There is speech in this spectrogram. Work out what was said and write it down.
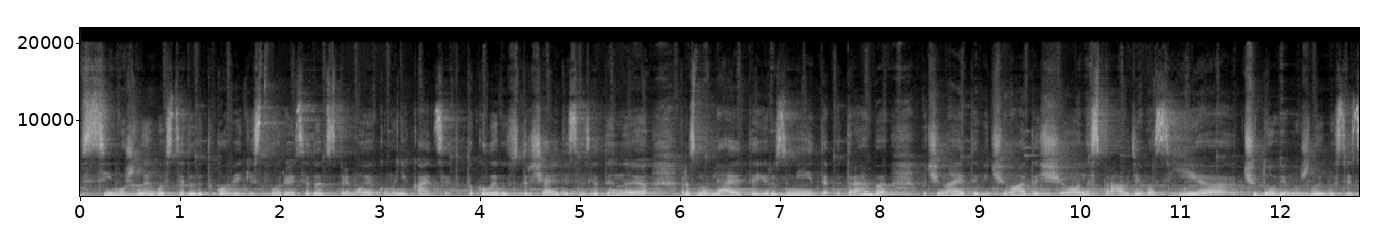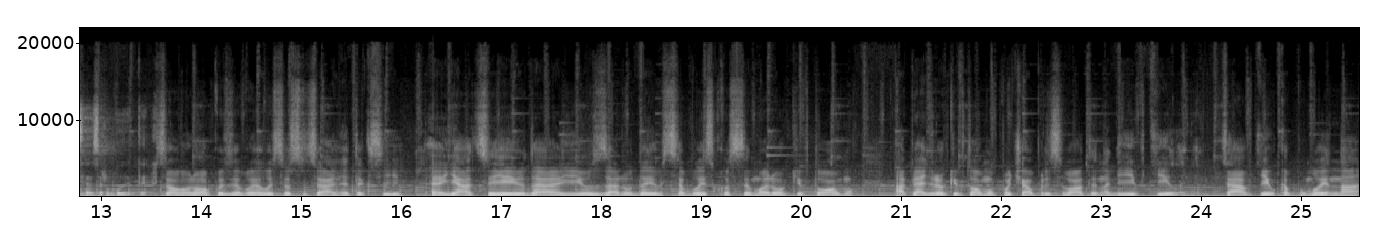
Всі можливості додаткові, які створюються, йдуть з прямої комунікації. Тобто, коли ви зустрічаєтеся з людиною, розмовляєте і розумієте потреби, починаєте відчувати, що насправді у вас є чудові можливості це зробити. Цього року з'явилося соціальне таксі. Е, Я цією ідеєю зародився близько семи років тому, а п'ять років тому почав працювати над її втіленням. Ця автівка повинна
